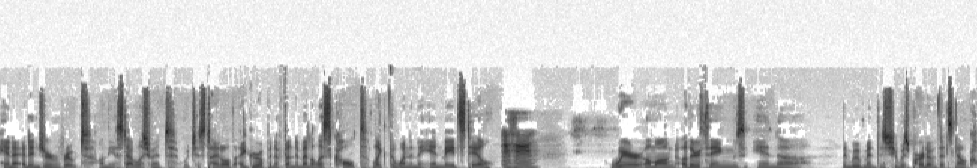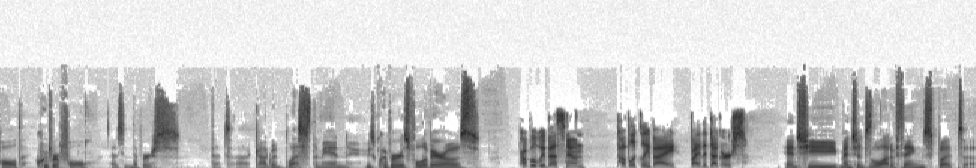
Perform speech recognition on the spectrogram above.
Hannah Ettinger wrote on the establishment, which is titled I Grew Up in a Fundamentalist Cult Like the One in The Handmaid's Tale, mm-hmm. where, among other things, in uh, the movement that she was part of that's now called Quiverful, as in the verse that uh, God would bless the man whose quiver is full of arrows. Probably best known publicly by, by the Duggars. And she mentions a lot of things, but uh,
